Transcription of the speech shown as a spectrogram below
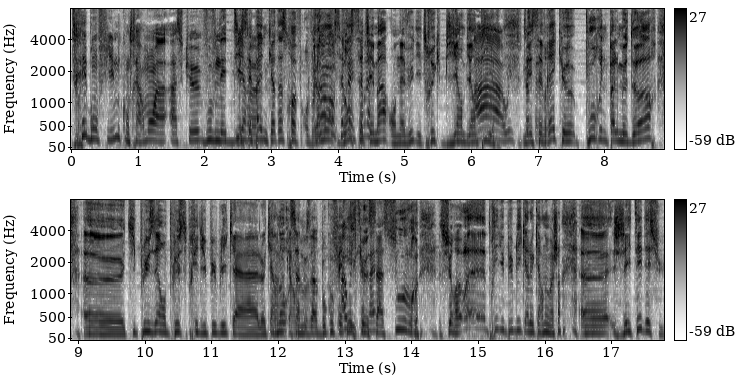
très bon film, contrairement à, à ce que vous venez de Mais dire. c'est euh, pas une catastrophe. Vraiment, non, c'est dans vrai, c'est 7 art, on a vu des trucs bien, bien pires. Ah oui, tout à Mais c'est vrai que pour une palme d'or, euh, qui plus est en plus prix du public à Locarno, Locarno. ça nous a beaucoup fait Ah oui, c'est que vrai. ça s'ouvre sur euh, ouais, prix du public à Locarno machin. Euh, J'ai été déçu.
